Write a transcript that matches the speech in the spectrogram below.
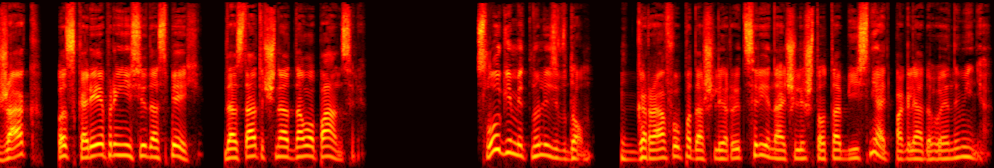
Жак, «Поскорее принеси доспехи. Достаточно одного панциря». Слуги метнулись в дом. К графу подошли рыцари и начали что-то объяснять, поглядывая на меня.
